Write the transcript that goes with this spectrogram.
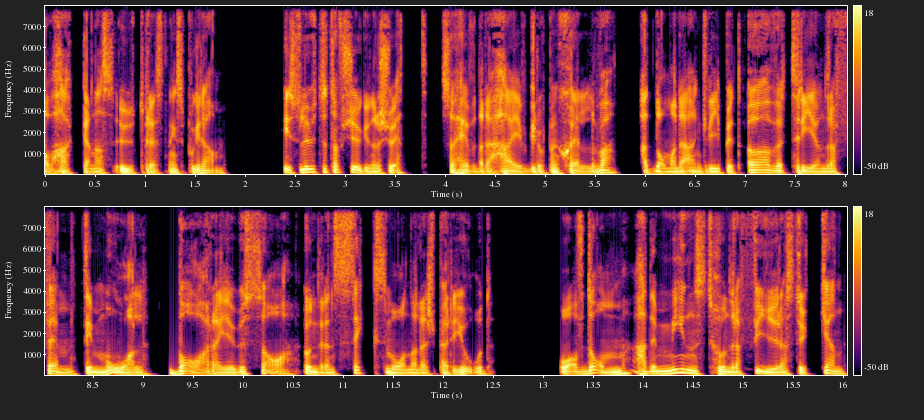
av hackarnas utpressningsprogram. I slutet av 2021 så hävdade Hive-gruppen själva att de hade angripit över 350 mål bara i USA under en sex månaders period. Och av dem hade minst 104 stycken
